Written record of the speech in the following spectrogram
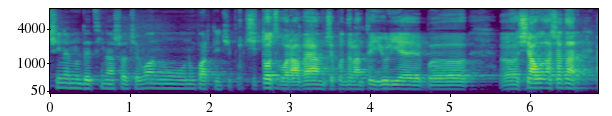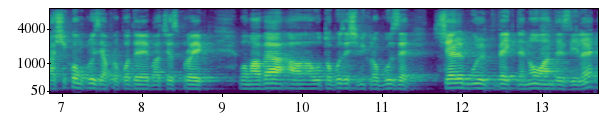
cine nu deține așa ceva nu, nu participă. Și toți vor avea, începând de la 1 iulie, Uh, și așadar, ca și concluzie apropo de acest proiect, vom avea autobuze și microbuze cel mult vechi de 9 ani de zile,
